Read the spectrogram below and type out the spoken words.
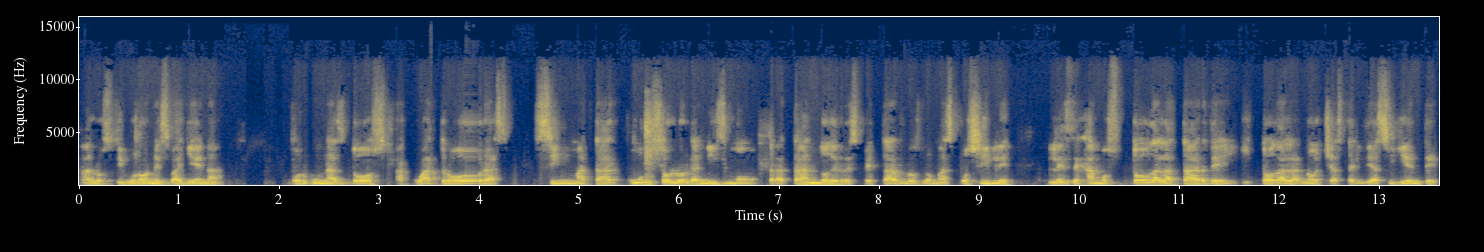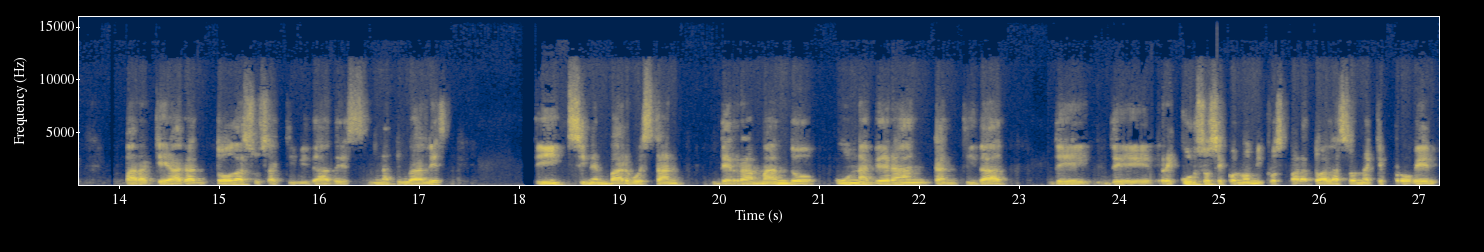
a los tiburones ballena por unas dos a cuatro horas sin matar un solo organismo, tratando de respetarlos lo más posible, les dejamos toda la tarde y toda la noche hasta el día siguiente para que hagan todas sus actividades naturales y sin embargo están derramando una gran cantidad de, recursos económicos para toda la zona que proveen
